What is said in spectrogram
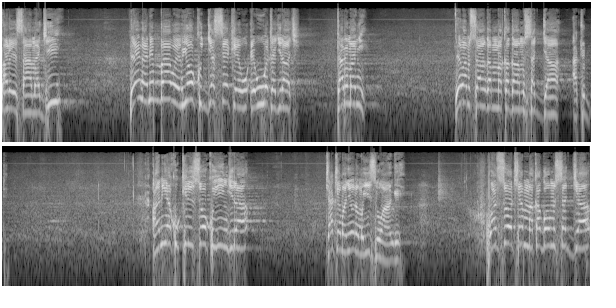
baleese amagi naye nga ne bbaawe ebyokujja seeka ewuwe tagiraki tabimanyi. Naye bamusanga mu maka ga musajja atudde. Ani yakukkiriza okuyingira? Kyati omanyi ono muyizi wange wazza otya mu maka g'omusajja?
